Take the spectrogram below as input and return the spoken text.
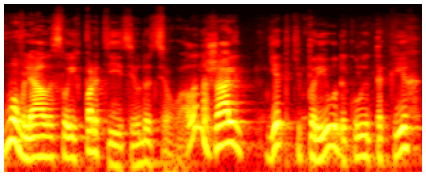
вмовляли своїх партійців до цього. Але на жаль, є такі періоди, коли таких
